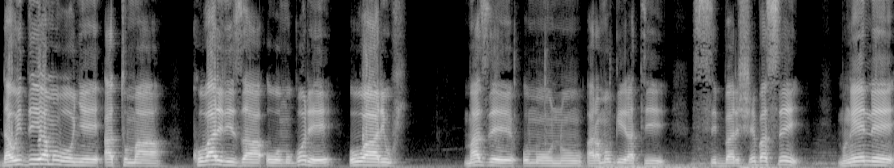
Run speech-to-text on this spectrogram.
Dawidi amubonye atuma kubaririza uwo mugore uwo ari we. Maze umuntu aramubwira ati si barisheba se? Mwene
